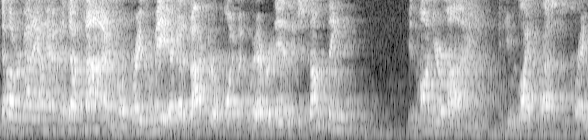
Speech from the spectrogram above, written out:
tell everybody I'm having a tough time, or pray for me, I got a doctor appointment, whatever it is. If something is on your mind and you would like for us to pray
